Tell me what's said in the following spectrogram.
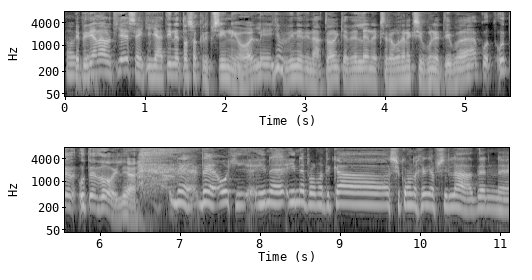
Okay. Επειδή αναρωτιέσαι και γιατί είναι τόσο κρυψίνοι όλοι και δεν είναι δυνατόν και δεν λένε, ξέρω εγώ, δεν εξηγούν τίποτα. Ούτε, ούτε εδώ, ηλιά. ναι, ναι, όχι. Είναι, είναι πραγματικά σηκώνουν τα χέρια ψηλά. Δεν, ε,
